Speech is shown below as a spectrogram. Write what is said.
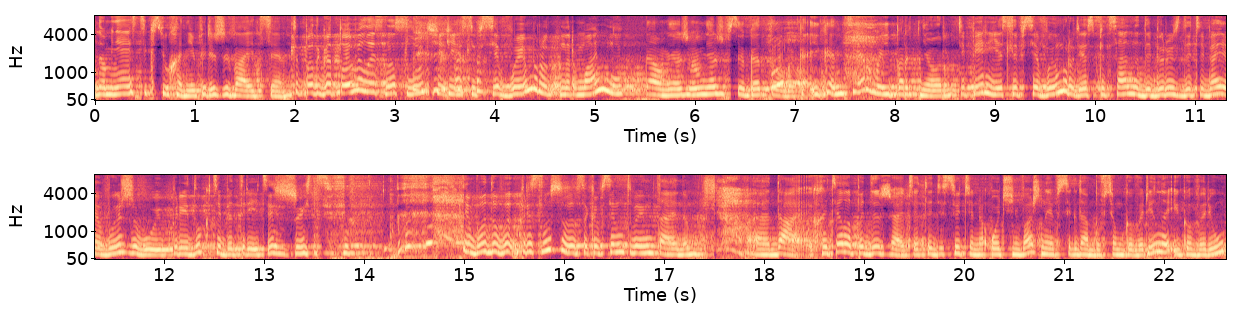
Но у меня есть и Ксюха, не переживайте. Ты подготовилась на случай, если все вымрут, нормально? Да, у меня уже, у меня уже все готово. И консервы, и партнер. Теперь, если все вымрут, я специально доберусь до тебя, я выживу и приду к тебе третий жить. И буду прислушиваться ко всем твоим тайнам. Э, Да, хотела поддержать. Это действительно очень важно. Я всегда обо всем говорила и говорю.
